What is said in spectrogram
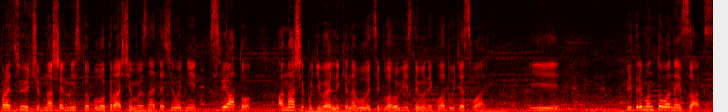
працюють, щоб наше місто було кращим. Ви знаєте, сьогодні свято, а наші будівельники на вулиці Благовісні вони кладуть асфальт. І відремонтований ЗАГС.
